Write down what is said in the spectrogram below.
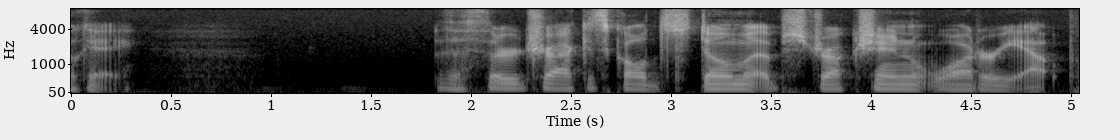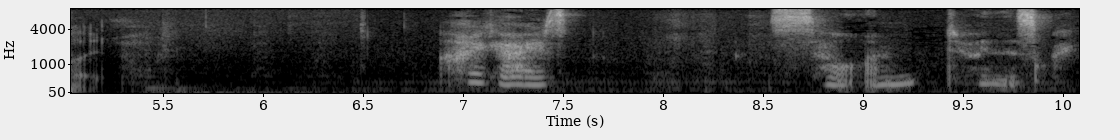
okay. The third track is called Stoma Obstruction Watery Output. Hi guys. So I'm doing this quick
